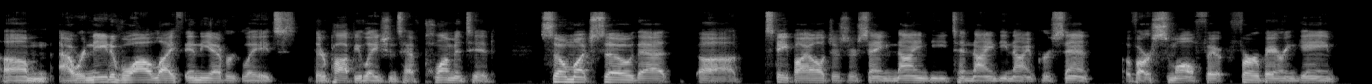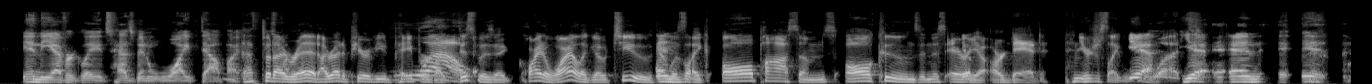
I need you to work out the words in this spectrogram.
Um, our native wildlife in the Everglades, their populations have plummeted so much so that uh, state biologists are saying 90 to 99% of our small fur bearing game in the Everglades has been wiped out by. That's what I read. I read a peer reviewed paper wow. like this was a quite a while ago too. That and, was like all possums, all coons in this area yep. are dead, and you're just like, yeah, what? Yeah, and it, it I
